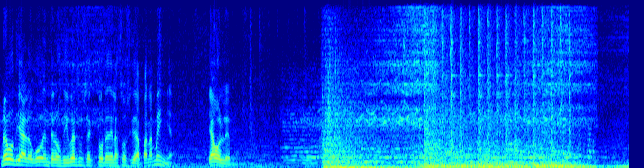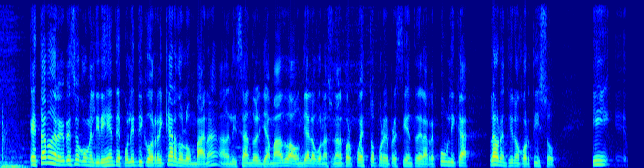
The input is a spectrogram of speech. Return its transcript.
nuevo diálogo entre los diversos sectores de la sociedad panameña. Ya volvemos. Estamos de regreso con el dirigente político Ricardo Lombana, analizando el llamado a un diálogo nacional propuesto por el presidente de la República, Laurentino Cortizo. Y eh,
